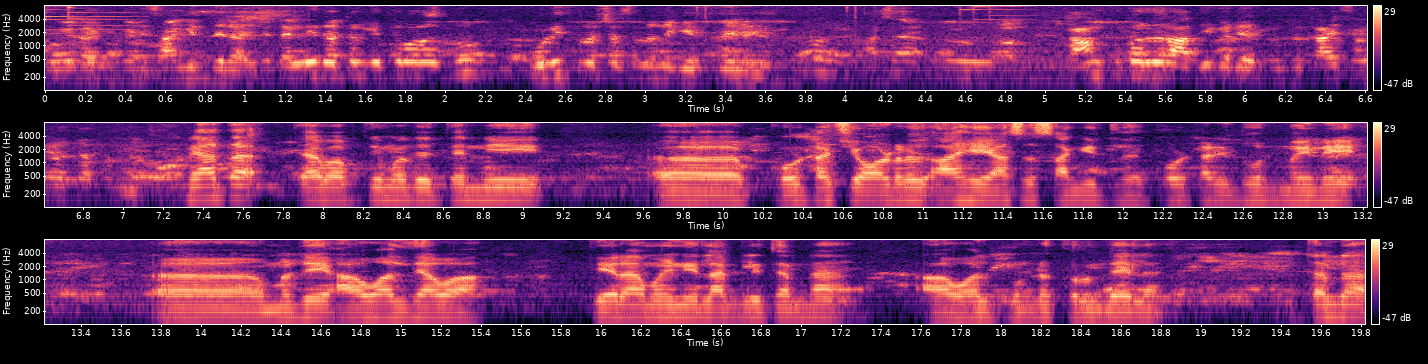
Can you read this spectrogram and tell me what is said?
ठिकाणी सांगितलेलं आहे. त्यांनी दखल घेतली परंतु पोलीस प्रशासनाने घेतली नाही. अशा काम चुकार जर अधिकारी असतील तर काय सांगायचं आता त्या बाबतीमध्ये त्यांनी कोर्टाची ऑर्डर आहे असं सांगितलं. कोर्टाने दोन महिने मध्ये अहवाल द्यावा. तेरा महिने लागले त्यांना अहवाल पूर्ण करून द्यायला. त्यांना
